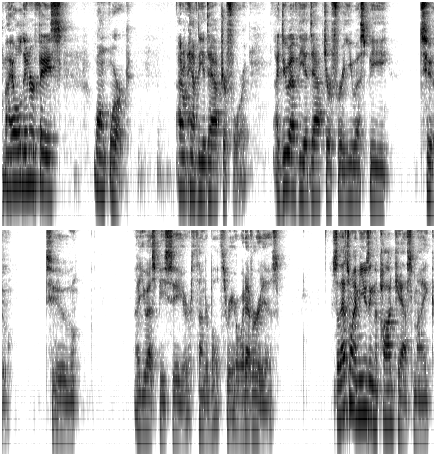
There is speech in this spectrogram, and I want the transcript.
My old interface won't work. I don't have the adapter for it. I do have the adapter for a USB 2 to a USB C or Thunderbolt 3 or whatever it is. So that's why I'm using the podcast mic.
